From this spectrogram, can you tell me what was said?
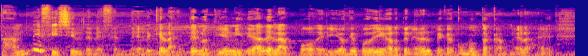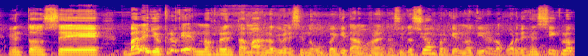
tan difícil de defender que la gente no tiene ni idea del poderío que puede llegar a tener el PK como montacarneras, ¿eh? Entonces, vale, yo creo que nos renta más lo que viene siendo un pequita a lo mejor en esta situación porque no tiene los guardias en ciclo.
